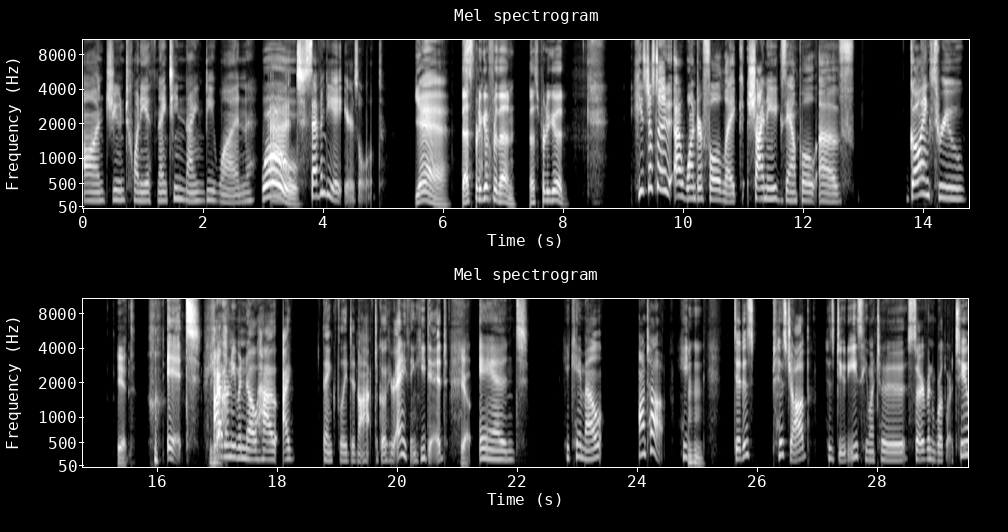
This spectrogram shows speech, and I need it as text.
on June 20th, 1991 Whoa. at 78 years old. Yeah. That's pretty good for then. That's pretty good. he's just a, a wonderful like shining example of going through It. it i don't even know how i thankfully did not have to go through anything he did Yeah. and he came out on top he hmm did his his job his duties he went to serve in world war ii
